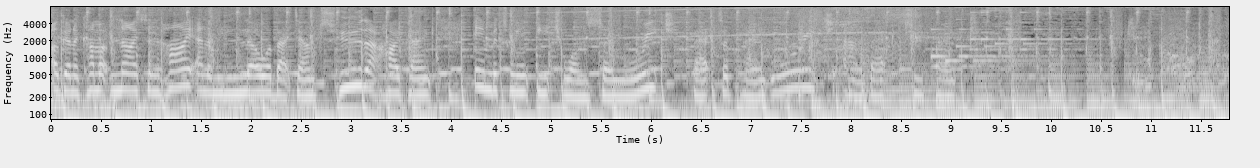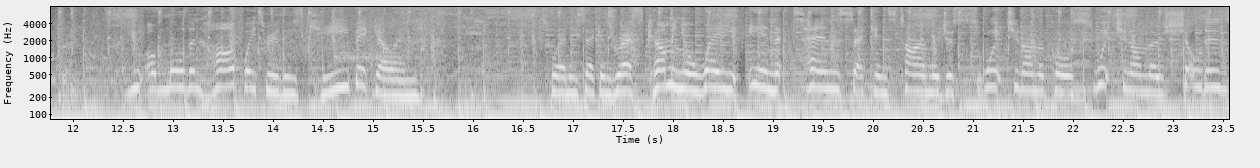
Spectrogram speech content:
are going to come up nice and high, and then we lower back down to that high plank in between each one. So reach back to plank, reach and back to plank. You are more than halfway through these. Keep it going. 20 seconds rest coming your way in 10 seconds time. We're just switching on the core, switching on those shoulders.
